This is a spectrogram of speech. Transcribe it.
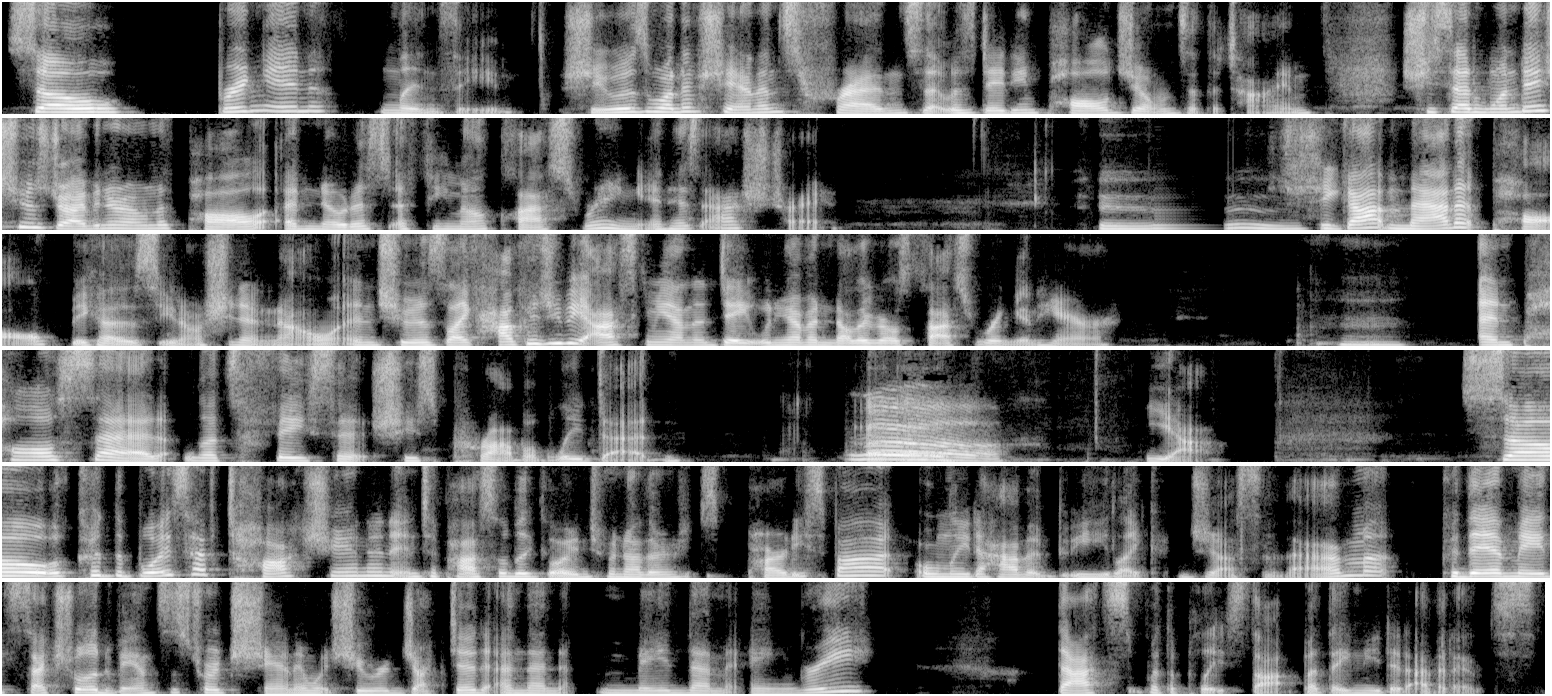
So bring in Lindsay. She was one of Shannon's friends that was dating Paul Jones at the time. She said one day she was driving around with Paul and noticed a female class ring in his ashtray. Ooh. She got mad at Paul because, you know, she didn't know. And she was like, How could you be asking me on a date when you have another girl's class ring in here? Mhm. And Paul said, Let's face it, she's probably dead. Oh. Yeah. So, could the boys have talked Shannon into possibly going to another party spot only to have it be like just them? Could they have made sexual advances towards Shannon, which she rejected, and then made them angry? That's what the police thought, but they needed evidence.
